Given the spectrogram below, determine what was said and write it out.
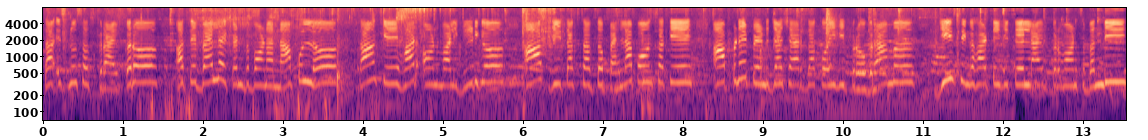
ਤਾਂ ਇਸ ਨੂੰ ਸਬਸਕ੍ਰਾਈਬ ਕਰੋ ਅਤੇ ਬੈਲ ਆਈਕਨ ਦਬਾਉਣਾ ਨਾ ਭੁੱਲੋ ਤਾਂ ਕਿ ਹਰ ਆਉਣ ਵਾਲੀ ਵੀਡੀਓ ਆਪ ਜੀ ਤੱਕ ਸਭ ਤੋਂ ਪਹਿਲਾਂ ਪਹੁੰਚ ਸਕੇ। ਆਪਣੇ ਪਿੰਡ ਜਾਂ ਸ਼ਹਿਰ ਦਾ ਕੋਈ ਵੀ ਪ੍ਰੋਗਰਾਮ ਜੀ ਸਿੰਘਾ ਟੀਵੀ ਤੇ ਲਾਈਵ ਕਰਵਾਉਣ ਸੰਬੰਧੀ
